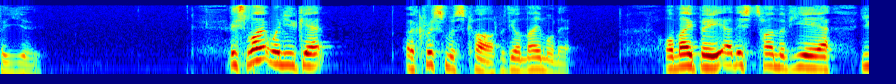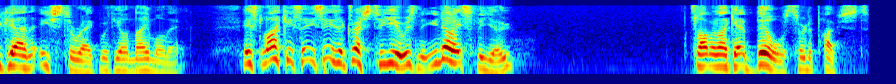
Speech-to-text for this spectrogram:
for you. It's like when you get a Christmas card with your name on it. Or maybe at this time of year, you get an Easter egg with your name on it. It's like it's, it's, it's addressed to you, isn't it? You know it's for you. It's like when I get bills through the post.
